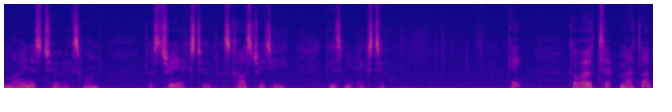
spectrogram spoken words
minus 2x1 plus 3x2 plus cos 3t gives me x2. Okay, go out to MATLAB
